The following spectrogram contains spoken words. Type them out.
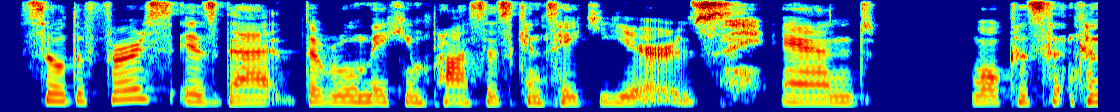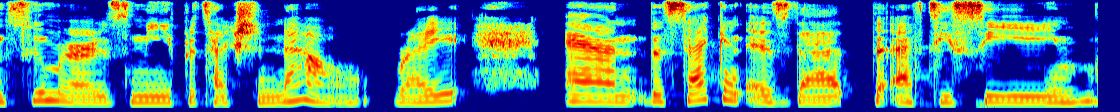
So, the first is that the rulemaking process can take years, and well, because consumers need protection now, right? And the second is that the FTC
